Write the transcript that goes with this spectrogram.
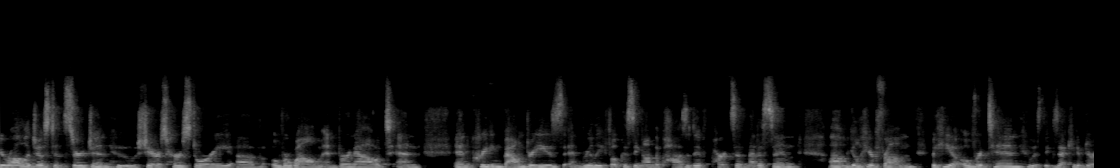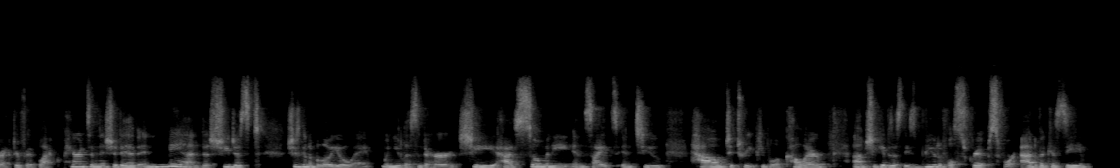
urologist and surgeon who shares her story of overwhelm and burnout and, and creating boundaries and really focusing on the positive parts of medicine. Um, you'll hear from Bahia Overton, who is the executive director for the Black Parents Initiative. And man, does she just she's going to blow you away when you listen to her. She has so many insights into how to treat people of color. Um, she gives us these beautiful scripts for advocacy.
